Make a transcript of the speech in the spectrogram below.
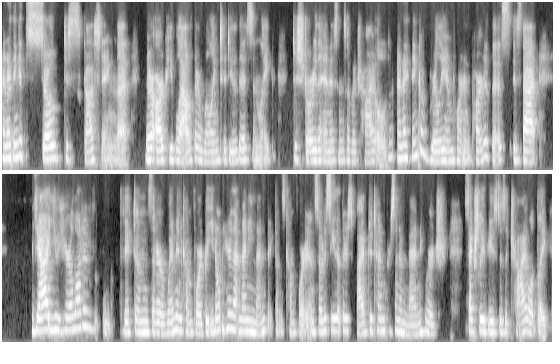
and i think it's so disgusting that there are people out there willing to do this and like destroy the innocence of a child. And I think a really important part of this is that, yeah, you hear a lot of victims that are women come forward, but you don't hear that many men victims come forward. And so to see that there's five to 10% of men who are sexually abused as a child, like,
